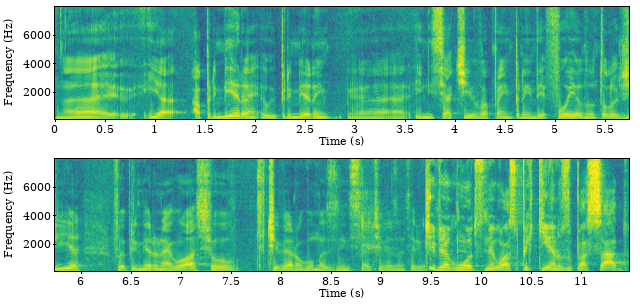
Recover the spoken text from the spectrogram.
Né? E a, a primeira, a primeira é, iniciativa para empreender foi a odontologia? Foi o primeiro negócio ou tiveram algumas iniciativas anteriores? Tive alguns outros negócios pequenos no passado,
